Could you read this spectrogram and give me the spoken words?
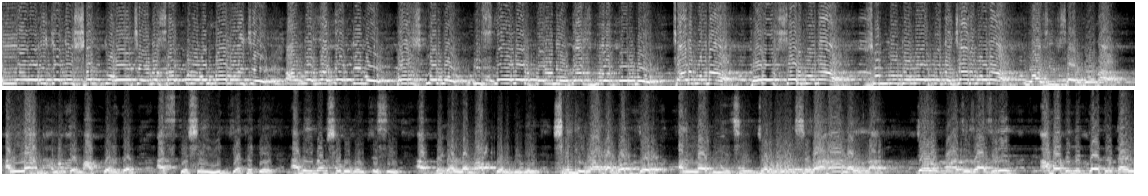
আল্লাহ আমাদের যাদের সাধ্য হয়েছে নসাব পরিমাণ মাল হয়েছে আমরা জাকাত দিব খরচ করব ইসলামের করণীয় কাজগুলো করব ছাড়বো না খরচ ছাড়বো না সুন্নত মর্যাদা ছাড়বো না ওয়াজিব ছাড়বো না আল্লাহ আমাকে মাফ করে দেন। আজকে সেই ঈদগা থেকে আমি ইমাম সাহেব বলতেছি, আপনাকে আল্লাহ মাফ করে দিবে। সেই ওয়াদাবদ্ধ আল্লাহ দিয়েছে। জোর বলেন সুবাহান আল্লাহ আমাদের নির্ধারিত টাইম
